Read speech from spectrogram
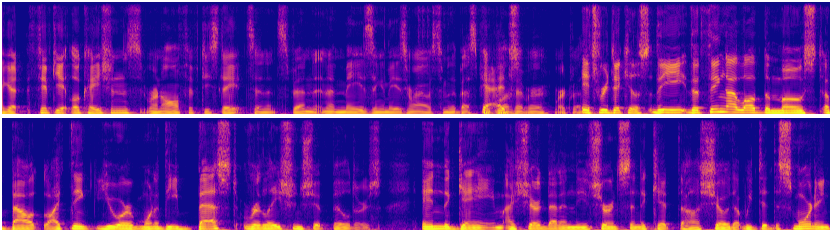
I get 58 locations. We're in all 50 states, and it's been an amazing, amazing ride with some of the best people it's- I've ever worked with. It's ridiculous. The the thing I love the most about I think you are one of the best relationship builders in the game. I shared that in the insurance syndicate uh, show that we did this morning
